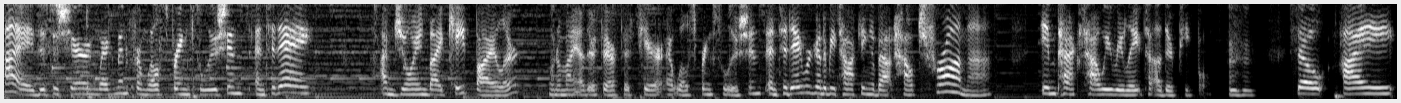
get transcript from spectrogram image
Hi, this is Sharon Wegman from Wellspring Solutions, and today I'm joined by Kate Byler, one of my other therapists here at Wellspring Solutions. And today we're going to be talking about how trauma impacts how we relate to other people. Mm-hmm. So, I,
